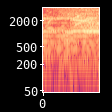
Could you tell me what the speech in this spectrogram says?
Yeah.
